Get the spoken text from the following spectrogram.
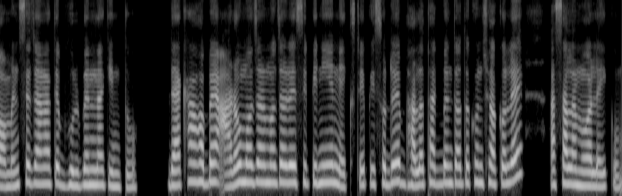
কমেন্টসে জানাতে ভুলবেন না কিন্তু। দেখা হবে আরও মজার, মজার রেসিপি নিয়ে নেক্সট এপিসোডে। ভালো থাকবেন ততক্ষণ সকলে। আসসালামু আলাইকুম।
